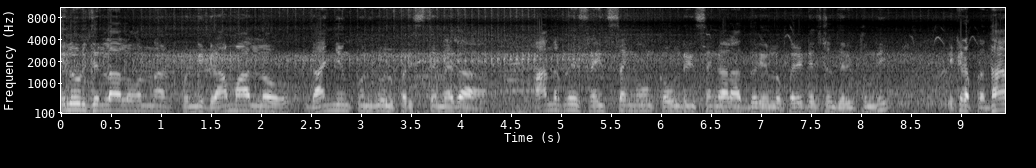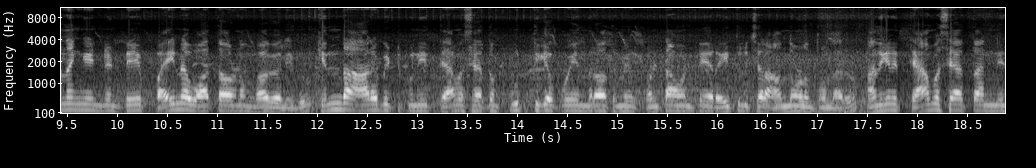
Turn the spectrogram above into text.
ఏలూరు జిల్లాలో ఉన్న కొన్ని గ్రామాల్లో ధాన్యం కొనుగోలు పరిస్థితి మీద ఆంధ్రప్రదేశ్ రైతు సంఘం కౌలు రైతు సంఘాల ఆధ్వర్యంలో పర్యటించడం జరుగుతుంది. ఇక్కడ ప్రధానంగా ఏంటంటే పైన వాతావరణం బాగాలేదు కింద ఆరబెట్టుకుని తేమ శాతం పూర్తిగా పోయిన తర్వాత మేము కొంటామంటే రైతులు చాలా ఆందోళనతో ఉన్నారు. అందుకని తేమ శాతాన్ని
